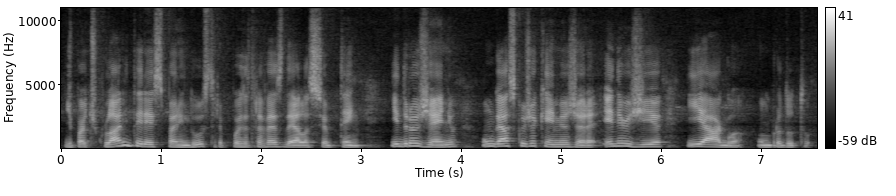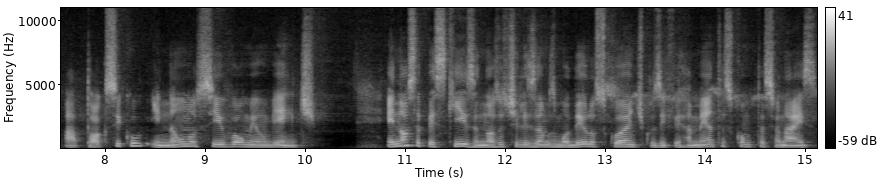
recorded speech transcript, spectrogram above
de particular interesse para a indústria, pois através dela se obtém hidrogênio, um gás cuja queima gera energia, e água, um produto atóxico e não nocivo ao meio ambiente. Em nossa pesquisa, nós utilizamos modelos quânticos e ferramentas computacionais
